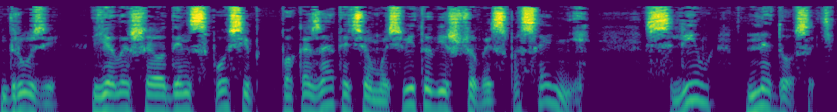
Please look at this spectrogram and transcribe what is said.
Друзі, є лише один спосіб показати цьому світові, що ви спасенні. Слів не досить.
